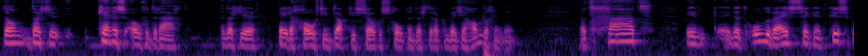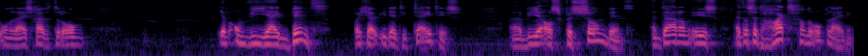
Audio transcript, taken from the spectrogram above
dan dat je kennis overdraagt. En dat je pedagogisch, didactisch zo geschoold bent dat je er ook een beetje handig in bent. Het gaat in, in het onderwijs, zeker in het christelijk onderwijs, gaat het erom ja, om wie jij bent, wat jouw identiteit is, uh, wie je als persoon bent. En daarom is, en dat is het hart van de opleiding.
